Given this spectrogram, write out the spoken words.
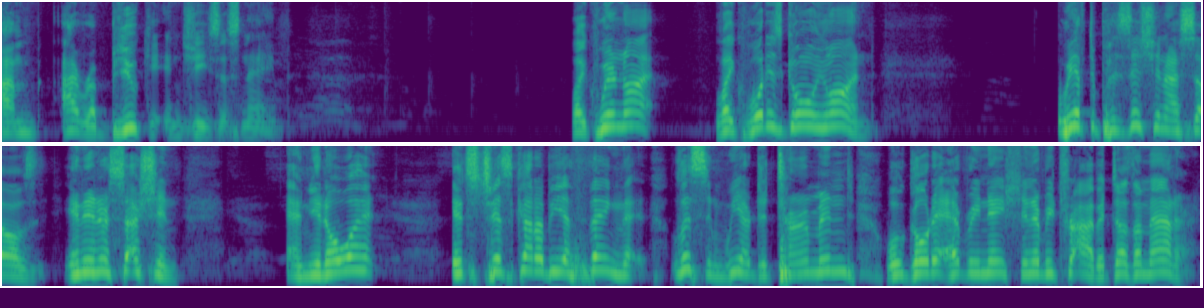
I'm, I rebuke it in Jesus' name. Like, we're not, like, what is going on? We have to position ourselves in intercession. And you know what? It's just got to be a thing that, listen, we are determined. We'll go to every nation, every tribe. It doesn't matter.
